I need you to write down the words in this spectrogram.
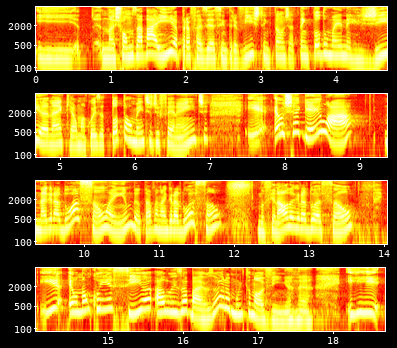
E nós fomos à Bahia para fazer essa entrevista, então já tem toda uma energia, né? Que é uma coisa totalmente diferente. E eu cheguei lá na graduação ainda, eu estava na graduação, no final da graduação, e eu não conhecia a Luísa Bairros. Eu era muito novinha, né? E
